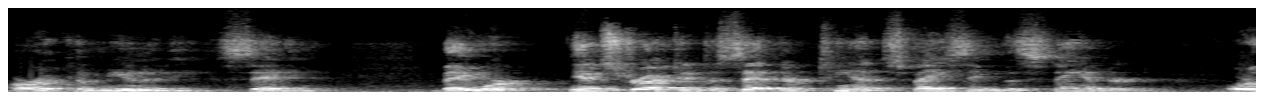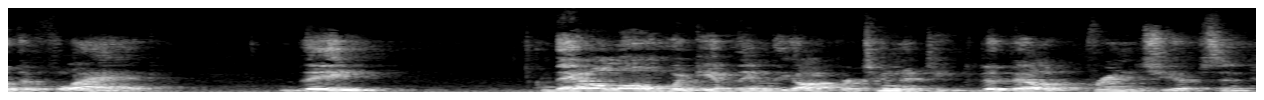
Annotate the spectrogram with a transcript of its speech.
or a community setting. They were instructed to set their tents facing the standard or the flag. They that alone would give them the opportunity to develop friendships and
